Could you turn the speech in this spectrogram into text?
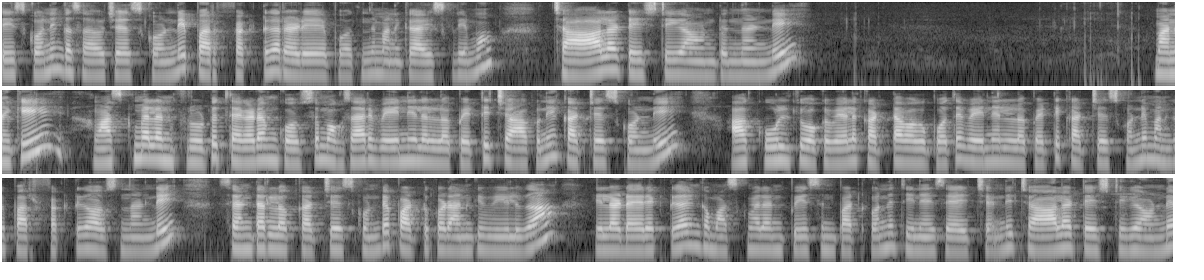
తీసుకొని ఇంకా సర్వ్ చేసుకోండి. పర్ఫెక్ట్గా రెడీ అయిపోతుంది. మనకి ఐస్ క్రీము చాలా టేస్టీగా ఉంటుందండి. మనకి మస్క్ మెలన్ ఫ్రూట్ తెగడం కోసం ఒకసారి వేడి నీళ్ళల్లో పెట్టి చాకుని కట్ చేసుకోండి. ఆ కూల్కి ఒకవేళ కట్ అవ్వకపోతే వేడి నీళ్ళలో పెట్టి కట్ చేసుకోండి. మనకి పర్ఫెక్ట్గా వస్తుందండి. సెంటర్లో కట్ చేసుకుంటే పట్టుకోవడానికి వీలుగా ఇలా డైరెక్ట్గా ఇంకా మస్క్ మెలన్ పీస్ని పట్టుకొని తినేసేయచ్చండి. చాలా టేస్టీగా ఉండే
